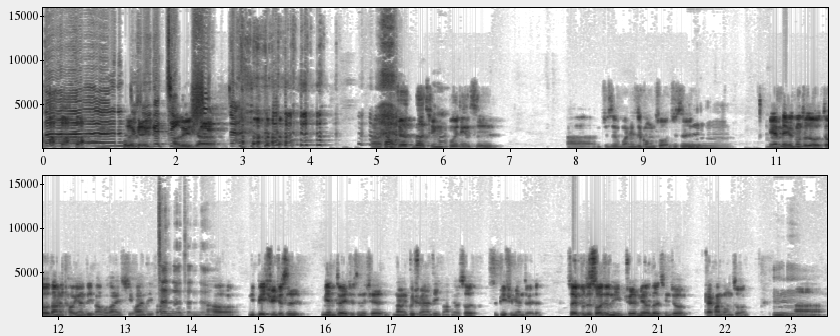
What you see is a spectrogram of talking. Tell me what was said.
噔，就是一个考虑一下。呃，但我觉得热情不一定是呃，就是完全是工作，就是嗯，因为每个工作都有都有让你讨厌的地方，或让你喜欢的地方，真的真的。然后你必须就是面对，就是那些让你不喜欢的地方，有时候是必须面对的。所以不是说，就是你觉得没有热情就该换工作，嗯啊、呃，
